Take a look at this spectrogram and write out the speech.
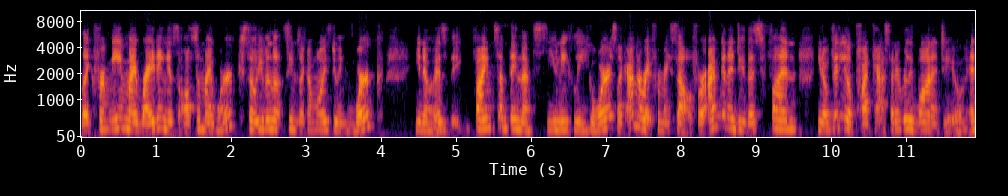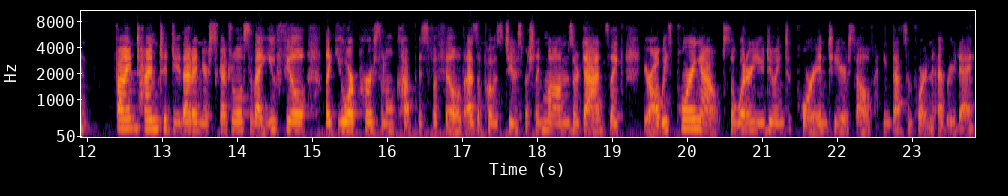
like for me my writing is also my work. So even though it seems like i'm always doing work you know as find something that's uniquely yours like i'm going to write for myself or i'm going to do this fun you know video podcast that i really want to do and find time to do that in your schedule so that you feel like your personal cup is fulfilled as opposed to especially moms or dads like you're always pouring out so what are you doing to pour into yourself i think that's important every day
